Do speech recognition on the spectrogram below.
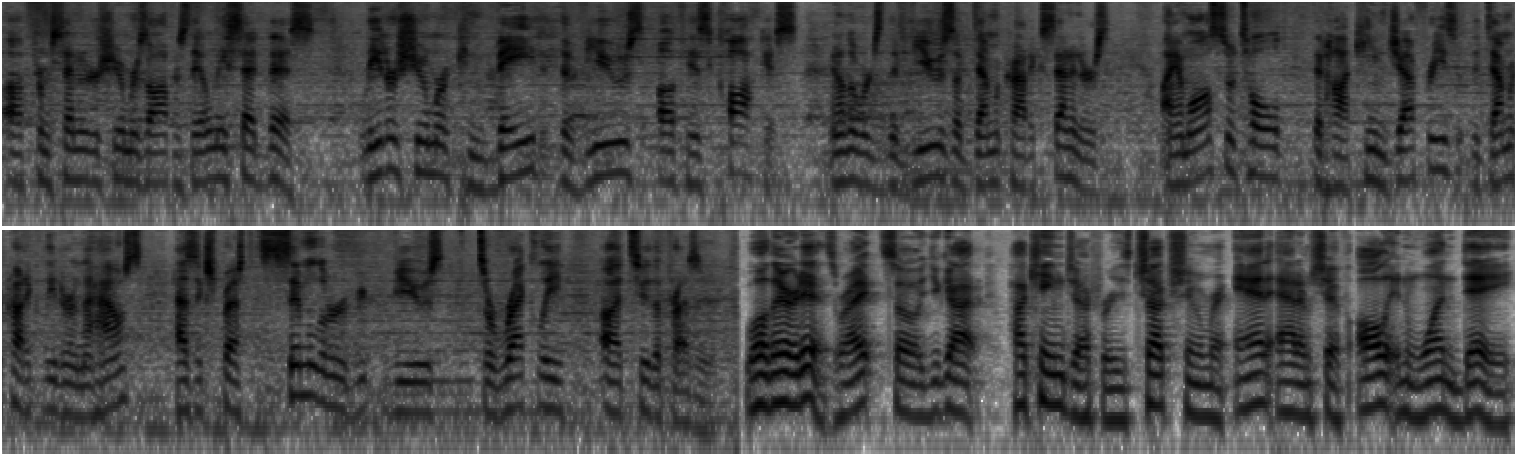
uh, from Senator Schumer's office. They only said this Leader Schumer conveyed the views of his caucus, in other words, the views of Democratic senators. I am also told that Hakeem Jeffries, the Democratic leader in the House, has expressed similar views directly uh, to the president. Well, there it is, right? So you got Hakeem Jeffries, Chuck Schumer, and Adam Schiff all in one day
